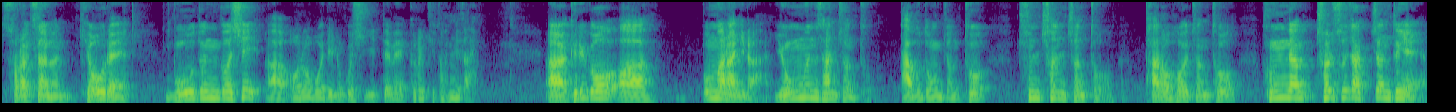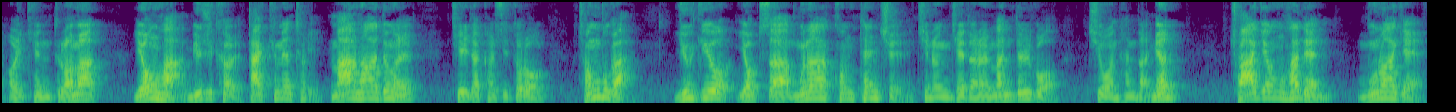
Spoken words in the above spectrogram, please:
설악산은 겨울에 모든 것이 아, 얼어버리는 곳이기 때문에 그렇기도 합니다. 아, 그리고 아, 뿐만 아니라 용문산 전투, 다부동 전투, 춘천 전투, 8호호 전투, 흥남 철수작전 등에 얽힌 드라마, 영화, 뮤지컬, 다큐멘터리, 만화 등을 제작할 수 있도록 정부가 6.25 역사 문화 콘텐츠 진흥재단을 만들고 지원한다면 좌경화된 문화계,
